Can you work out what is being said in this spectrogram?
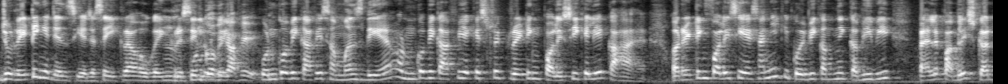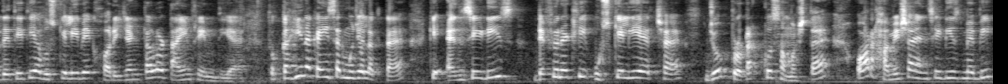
जो रेटिंग एजेंसी है जैसे इकरा हो गई क्रिसिल उनको भी काफी- उनको भी काफ़ी सम्मन्स दिए हैं और उनको भी काफ़ी एक स्ट्रिक्ट रेटिंग पॉलिसी के लिए कहा है। और रेटिंग पॉलिसी ऐसा नहीं है कि कोई भी कंपनी कभी भी पहले पब्लिश कर देती थी अब उसके लिए भी एक हॉरिजेंटल और टाइम फ्रेम दिया है। तो कहीं ना कहीं सर मुझे लगता है कि एनसीडीज डेफिनेटली उसके लिए अच्छा है जो प्रोडक्ट को समझता है और हमेशा एनसीडीज में भी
